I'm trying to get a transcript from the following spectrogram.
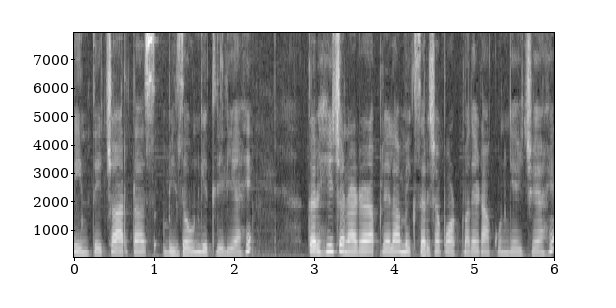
तीन ते चार तास भिजवून घेतलेली आहे. तर ही चना डाळ आपल्याला मिक्सरच्या पॉटमध्ये टाकून घ्यायची आहे.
